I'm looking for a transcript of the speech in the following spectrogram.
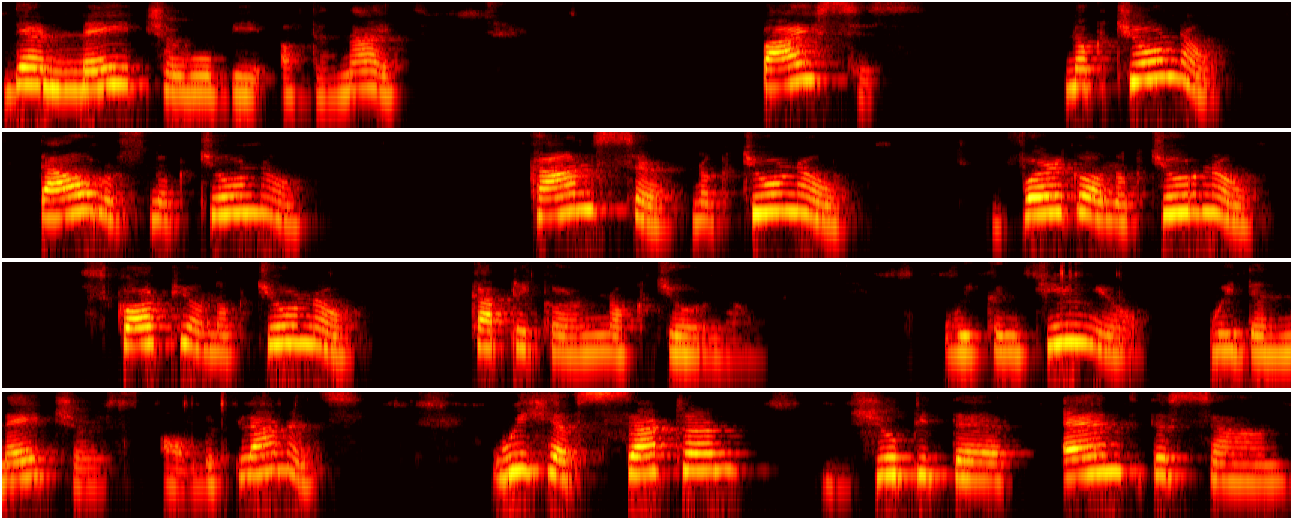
Their nature will be of the night. Pisces, nocturnal. Taurus, nocturnal. Cancer, nocturnal. Virgo, nocturnal. Scorpio, nocturnal. Capricorn, nocturnal. We continue with the natures of the planets. We have Saturn, Jupiter, and the sun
